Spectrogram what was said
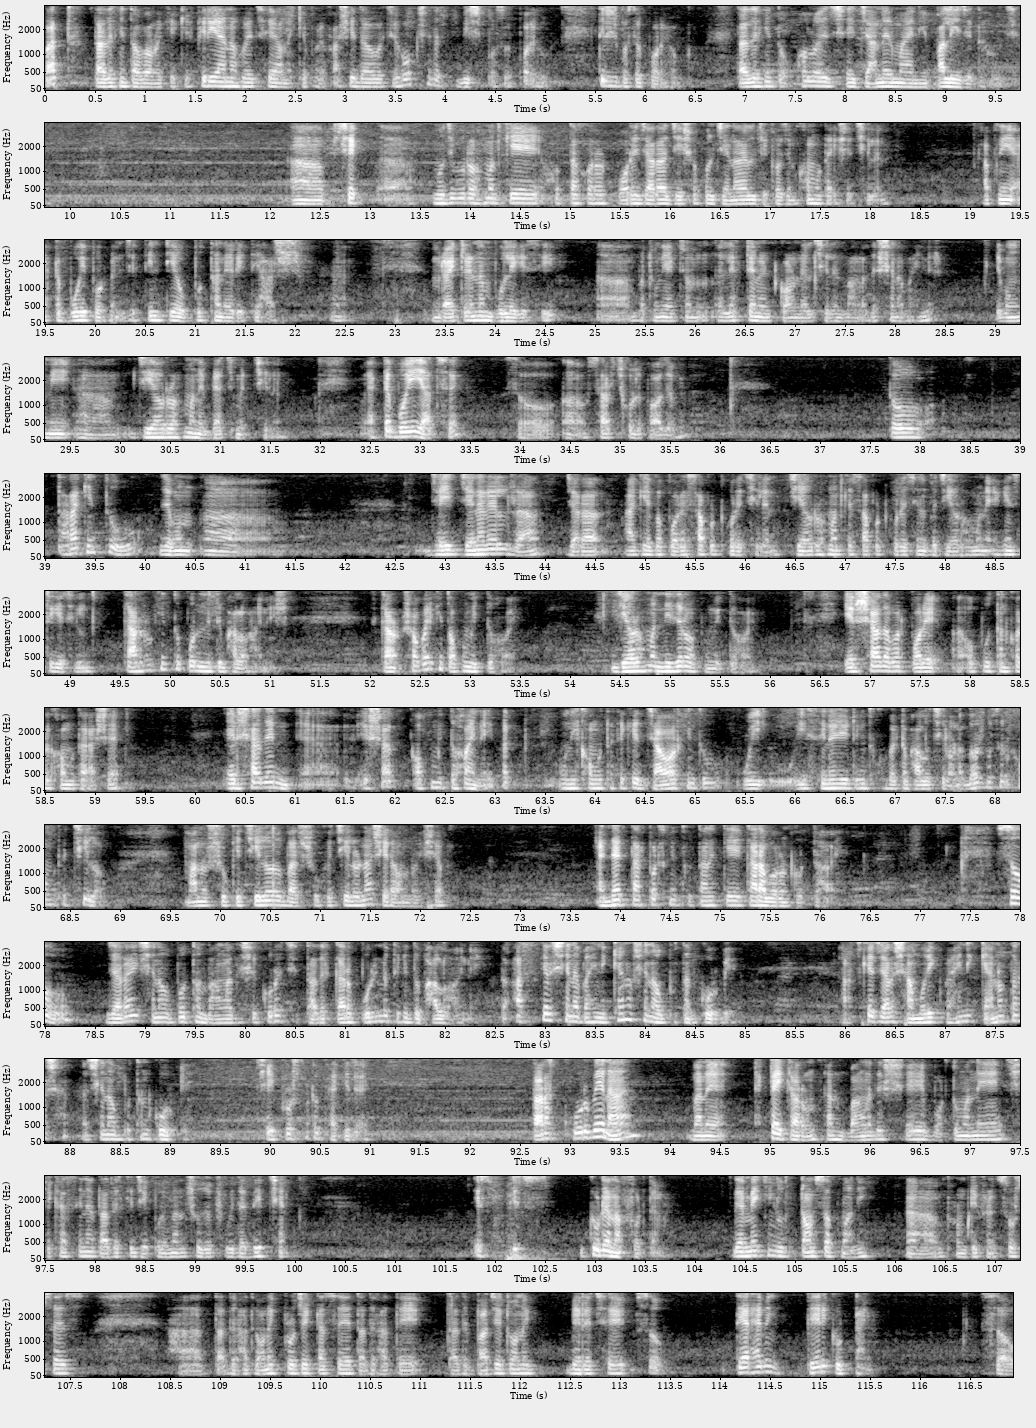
বাট তাদের কিন্তু আবার অনেকে ফিরিয়ে আনা হয়েছে, অনেককে পরে ফাঁসি দেওয়া হয়েছে, হোক সেটা বিশ বছর পরে হোক, তিরিশ বছর পরে হোক, তাদের কিন্তু অলওয়েজ সেই জানের মায় নিয়ে পালিয়ে যেতে হয়েছে। শেখ মুজিবুর রহমানকে হত্যা করার পরে যারা যে সকল জেনারেল যে কজন ক্ষমতায় এসেছিলেন, আপনি একটা বই পড়বেন যে তিনটি অভ্যুত্থানের ইতিহাস। হ্যাঁ রাইটারের নাম ভুলে গেছি বাট উনি একজন লেফটেন্যান্ট কর্নেল ছিলেন বাংলাদেশ সেনাবাহিনীর এবং উনি জিয়াউর রহমানের ব্যাচমেট ছিলেন। একটা বই আছে সো সার্চ করলে পাওয়া যাবে। তো তারা কিন্তু যেমন যেই জেনারেলরা যারা আগে বা পরে সাপোর্ট করেছিলেন, জিয়াউর রহমানকে সাপোর্ট করেছিলেন বা জিয়াউর রহমান এগেনস্টে গেছিলেন, কারোর কিন্তু পরিণতি ভালো হয়নি। কারণ সবার কিন্তু অপমৃত্যু হয়। জিয়াউর রহমান নিজেরও অপমৃত্যু হয়। এরশাদ আবার পরে অভ্যুত্থান করে ক্ষমতায় আসে। এরশাদের এরশাদ অপমৃত্যু হয় নাই বাট উনি ক্ষমতা থেকে যাওয়ার কিন্তু ওই ওই সিনারিটা কিন্তু খুব একটা ভালো ছিল না। দশ বছর ক্ষমতা ছিল। মানুষ সুখে ছিল বা সুখে ছিল না, সেটা অন্য হিসাব। অ্যান্ড দেন তারপর কিন্তু তাকে কারাবরণ করতে হয়। সো যারা এই সেনা অভ্যুত্থান বাংলাদেশে করেছে, তাদের কারও পরিণতি কিন্তু ভালো হয়নি। তো আজকের সেনাবাহিনী কেন সেনা অভ্যুত্থান করবে? আজকে যারা সামরিক বাহিনী কেন তারা সেনা অভ্যুত্থান করবে? সেই প্রশ্নটা থেকে যায়। তারা করবে না মানে একটাই কারণ কারণ বাংলাদেশে বর্তমানে শেখ হাসিনা তাদেরকে যে পরিমাণ সুযোগ সুবিধা দিচ্ছেন good enough for them. They are making tons of money uh, from different sources. Uh, তাদের হাতে অনেক প্রজেক্ট আছে তাদের হাতে তাদের বাজেট অনেক বেড়েছে so they are having very good time so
